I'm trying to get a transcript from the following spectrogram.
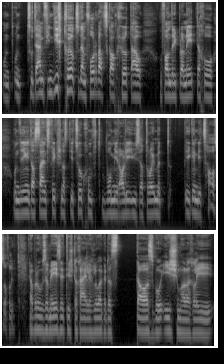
Und, und zu dem, finde ich, gehört zu dem Vorwärtsgehen gehört auch auf andere Planeten kommen und irgendwie das Science Fiction, dass die Zukunft, wo wir alle uns erträumen, irgendwie zu haben. So ein bisschen. Aber umso mehr solltest du doch eigentlich schauen, dass das, was ist, mal ein bisschen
